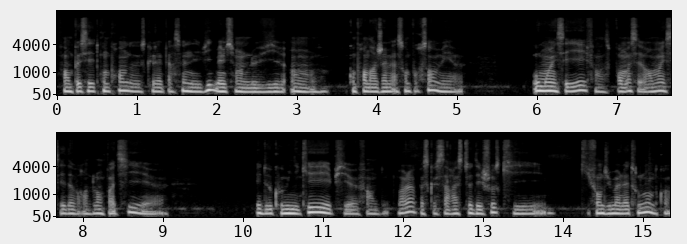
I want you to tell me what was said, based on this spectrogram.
enfin on peut essayer de comprendre ce que la personne vit, même si on le vit on comprendra jamais à 100 % mais au moins essayer, pour moi c'est vraiment essayer d'avoir de l'empathie et et de communiquer et puis, enfin voilà parce que ça reste des choses qui qui font du mal à tout le monde quoi.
